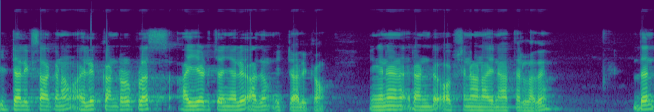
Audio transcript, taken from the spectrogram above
ഇറ്റാലിക്സ് ആക്കണം. അതിൽ കൺട്രോൾ പ്ലസ് ഐ അടിച്ചു കഴിഞ്ഞാൽ അതും ഇറ്റാലിക് ആവും. ഇങ്ങനെയാണ് രണ്ട് ഓപ്ഷനാണ് അതിനകത്തുള്ളത്. ദെൻ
